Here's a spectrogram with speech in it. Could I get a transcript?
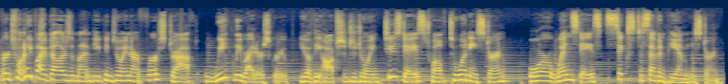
For $25 a month, you can join our first draft weekly writers group. You have the option to join Tuesdays, 12 to 1 Eastern, or Wednesdays, 6 to 7 p.m. Eastern.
